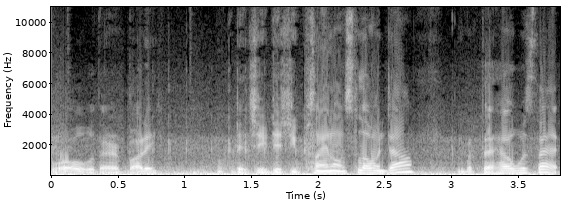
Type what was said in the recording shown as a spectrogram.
Whoa there, buddy. Did you did you plan on slowing down? What the hell was that?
